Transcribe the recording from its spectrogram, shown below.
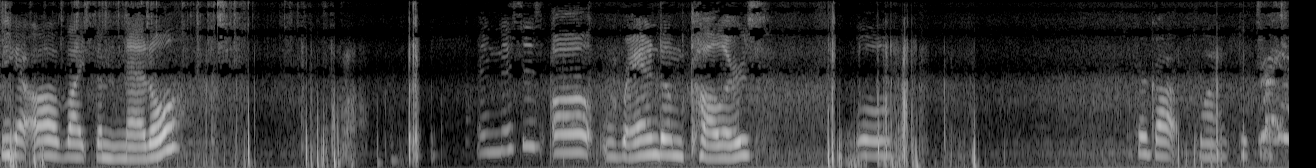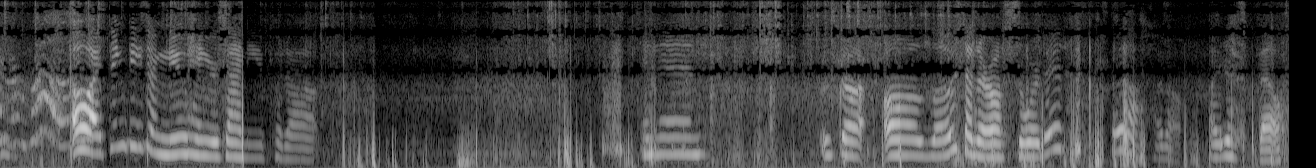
We got all of, like the metal. And this is all random colors. Well, forgot why I. Oh, I think these are new hangers I need to put up. And then we've got all those that are all sorted. Ah, hold on. I just fell.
